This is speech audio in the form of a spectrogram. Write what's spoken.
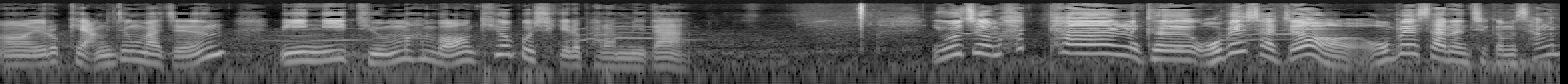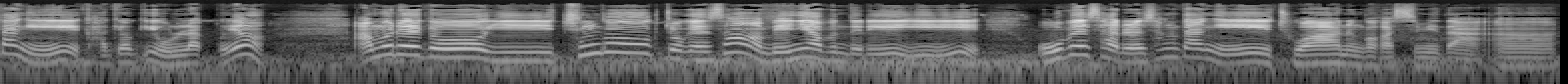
어, 이렇게 앙증맞은 미니 둠 한번 키워보시기를 바랍니다. 요즘 핫한 그 오베사죠. 오베사는 지금 상당히 가격이 올랐고요. 아무래도 이 중국 쪽에서 매니아분들이 이 오베사를 상당히 좋아하는 것 같습니다. 어,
